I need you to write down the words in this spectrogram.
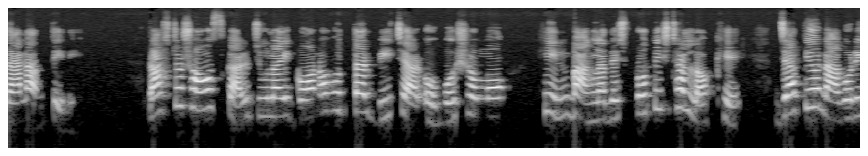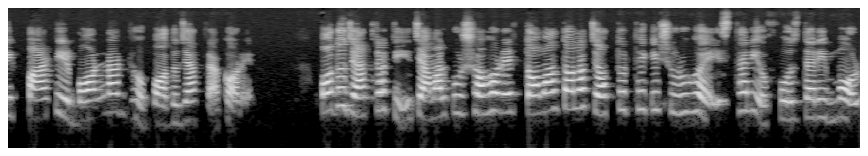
জানান তিনি। রাষ্ট্র সংস্কার, জুলাই গণহত্যার বিচার ও বৈষম্যহীন বাংলাদেশ প্রতিষ্ঠার লক্ষ্যে জাতীয় নাগরিক পার্টির বর্ণাঢ্য পদযাত্রা করেন। পদযাত্রাটি জামালপুর শহরের তমালতলা চত্বর থেকে শুরু হয়ে স্থানীয় ফৌজদারি মোড়,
